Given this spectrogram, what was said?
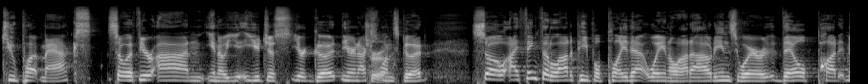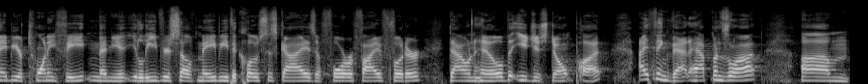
two putt max. So if you're on, you know, you, you just you're good. Your next True. one's good. So I think that a lot of people play that way in a lot of outings where they'll putt. Maybe you're 20 feet, and then you, you leave yourself maybe the closest guy is a four or five footer downhill that you just don't putt. I think that happens a lot. Um,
